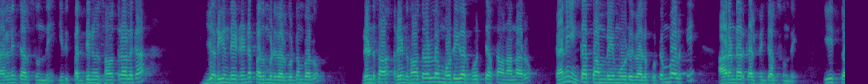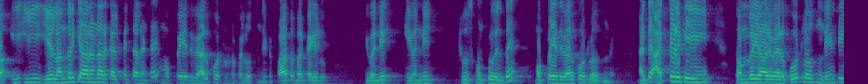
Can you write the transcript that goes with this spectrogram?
తరలించాల్సి ఉంది ఇది పద్దెనిమిది సంవత్సరాలుగా జరిగింది ఏంటంటే పదమూడు వేల కుటుంబాలు. రెండు సంవ రెండు సంవత్సరాల్లో మోడీ గారు పూర్తి చేస్తామని అన్నారు. కానీ ఇంకా తొంభై మూడు వేల కుటుంబాలకి ఆర్ఎండ్ఆర్ కల్పించాల్సి ఉంది ఈ తొ- ఈ- వీళ్ళందరికీ ఆర్ఎండ్ఆర్ కల్పించాలంటే ముప్పై ఐదు వేల కోట్ల రూపాయలు అవుతుంది. ఇటు పాత బకాయిలు ఇవన్నీ ఇవన్నీ చూసుకుంటూ వెళ్తే ముప్పై ఐదు వేల కోట్లు అవుతుంది. అంటే అక్కడికి తొంభై ఆరు వేల కోట్లు అవుతుంది ఏంటి?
